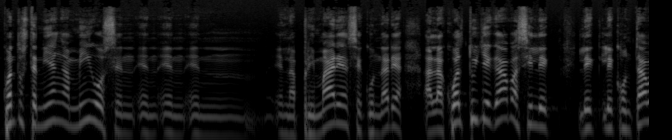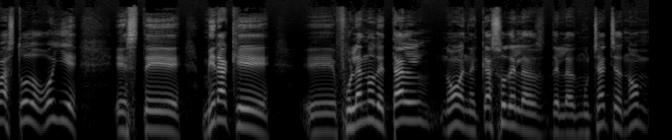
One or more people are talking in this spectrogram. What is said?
cuántos tenían amigos en, la primaria, en secundaria, a la cual tú llegabas y le, contabas todo? Oye, este, mira que eh, fulano de tal, no, en el caso de las, de las muchachas, no,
